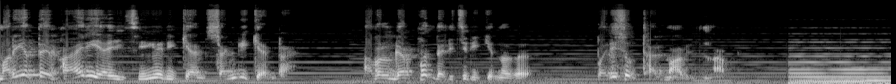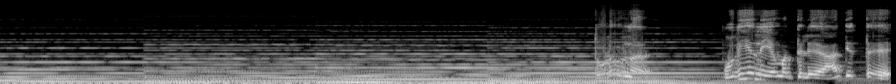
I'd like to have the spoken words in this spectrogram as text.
മറിയത്തെ ഭാര്യയായി സ്വീകരിക്കാൻ ശങ്കിക്കേണ്ട. അവൾ ഗർഭം ധരിച്ചിരിക്കുന്നത് പരിശുദ്ധാത്മാവിൽ നിന്നാണ്. തുടർന്ന് പുതിയ നിയമത്തിലെ ആദ്യത്തെ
